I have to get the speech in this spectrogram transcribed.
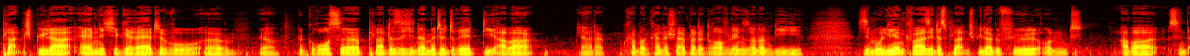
Plattenspieler ähnliche Geräte, wo äh, ja, eine große Platte sich in der Mitte dreht, die aber, ja, da kann man keine Schallplatte drauflegen, sondern die simulieren quasi das Plattenspielergefühl und aber sind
